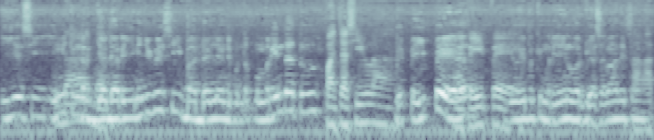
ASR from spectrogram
iya sih. Ini Tidak kinerja ada. dari ini juga sih badan yang dibentuk pemerintah tuh. Pancasila. BPIP ya. BPIP. Gila, itu kinerjanya luar biasa banget itu. Sangat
